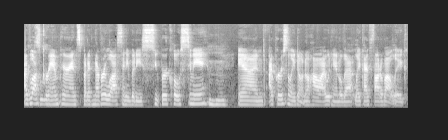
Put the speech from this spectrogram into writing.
I've lost grandparents, but I've never lost anybody super close to me. Mm-hmm. And I personally don't know how I would handle that. Like I've thought about like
